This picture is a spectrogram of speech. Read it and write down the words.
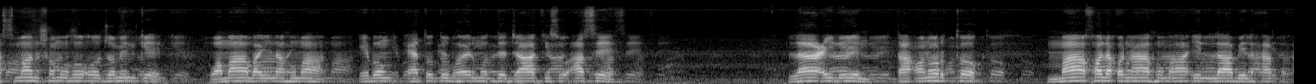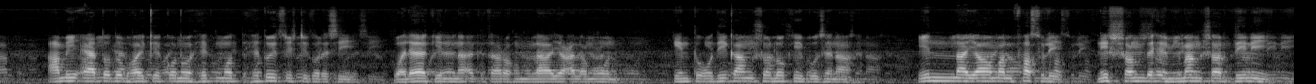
আসমান সমূহ ও জমিনকে। ওয়ামা বাইনাহুমা, এবং এত দুভয়ের মধ্যে যা কিছু আছে। লাইবিন তা অনর্থক। মা খলাকনাহুমা ইল্লা বিল আমি এত ভয়কে কোনো হেকমত হেতুই সৃষ্টি করেছি। কিন্তু অধিকাংশ লোকই বুঝে না। ইন্না ফাসলি, নিঃসন্দেহে মীমাংসার দিনই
